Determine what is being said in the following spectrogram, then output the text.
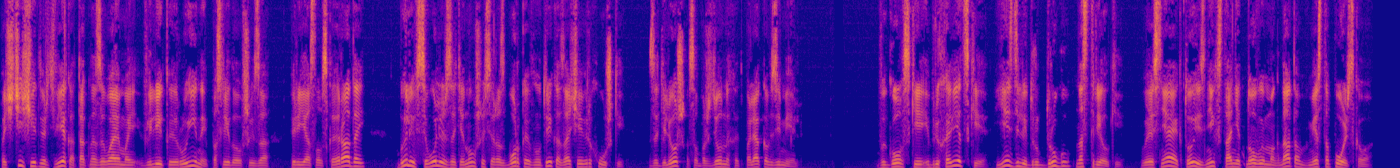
Почти четверть века так называемой «великой руины», последовавшей за Переяславской Радой, были всего лишь затянувшейся разборкой внутри казачьей верхушки за дележ освобожденных от поляков земель. Выговские и Брюховецкие ездили друг к другу на стрелки, выясняя, кто из них станет новым магнатом вместо польского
